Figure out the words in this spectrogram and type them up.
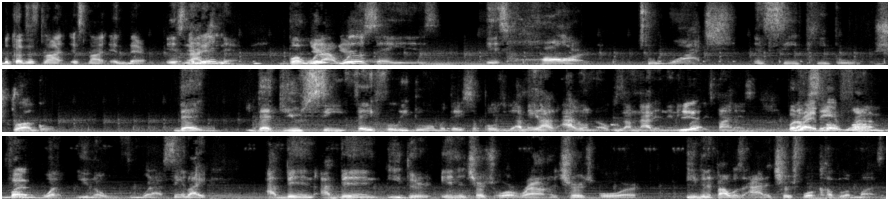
because it's not it's not in there. It's not in there. But what I will say is, it's hard to watch and see people struggle that that you see faithfully doing what they supposed to do. I mean, I, I don't know because I'm not in anybody's yeah. finance, but right, I'm saying but from, from but, what you know from what I've seen, like I've been I've been either in the church or around the church or even if I was out of church for a couple of months,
